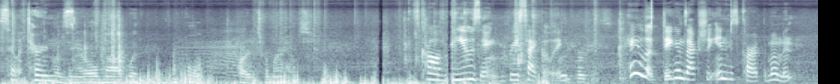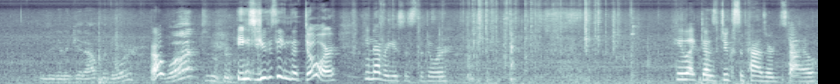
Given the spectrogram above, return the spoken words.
So it turns. Using our old knob with old parts from our house. It's called reusing, recycling. Hey, look, Degan's actually in his car at the moment. Is he gonna get out the door? Oh, What? he's using the door. He never uses the door. He like does Dukes of Hazzard style.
